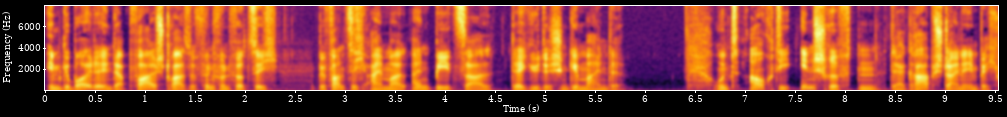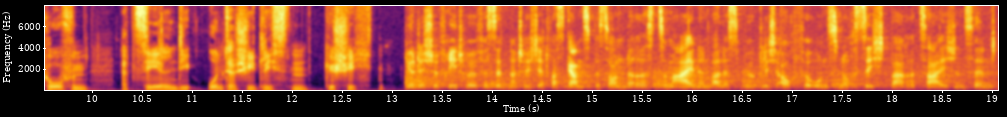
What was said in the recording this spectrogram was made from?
Im Gebäude in der Pfahlstraße 45 befand sich einmal ein Betsaal der jüdischen Gemeinde. Und auch die Inschriften der Grabsteine in Bechhofen erzählen die unterschiedlichsten Geschichten. Jüdische Friedhöfe sind natürlich etwas ganz Besonderes. Zum einen, weil es wirklich auch für uns noch sichtbare Zeichen sind,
